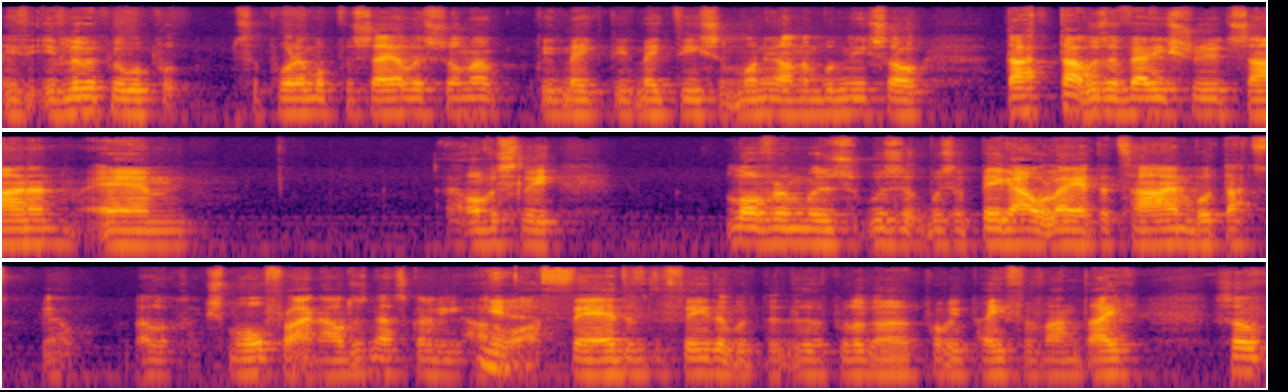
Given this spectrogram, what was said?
if, if Liverpool were put, to put him up for sale this summer, they'd make they'd make decent money on him, wouldn't he? So that that was a very shrewd signing. Um, obviously, Lovren was was was a big outlay at the time, but that's you know that looks like small fry now, doesn't it? That's going to be Yeah. what, a third of the fee that, would- that Liverpool are going to probably pay for Van Dijk. So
